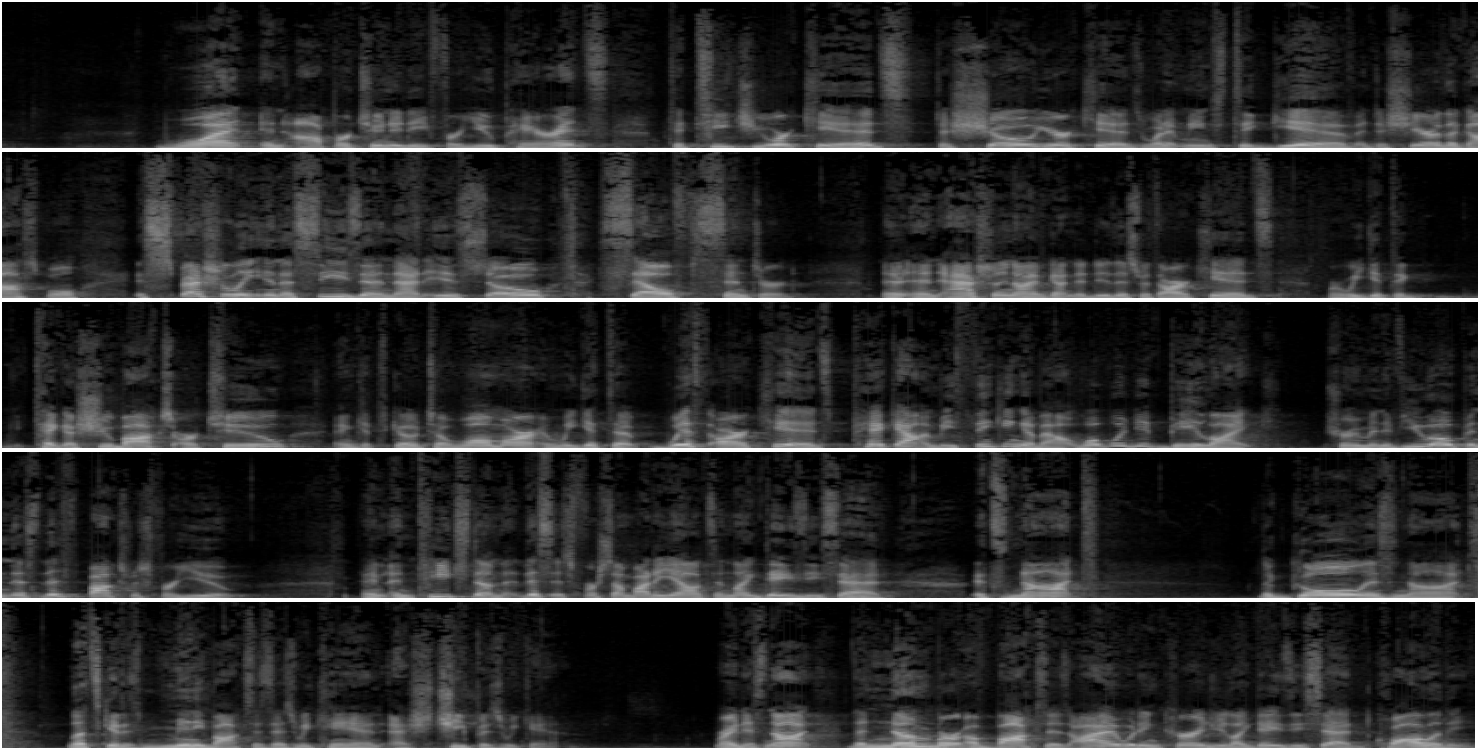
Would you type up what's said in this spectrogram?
What an opportunity for you parents to teach your kids, to show your kids what it means to give and to share the gospel, especially in a season that is so self centered. And, and, Ashley and I have gotten to do this with our kids, where we get to take a shoebox or two and get to go to Walmart and we get to, with our kids, pick out and be thinking about what would it be like, Truman, if you opened this, this box was for you and, and teach them that this is for somebody else. And like Daisy said, it's not, the goal is not, let's get as many boxes as we can, as cheap as we can. Right? It's not the number of boxes. I would encourage you, like Daisy said, quality.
